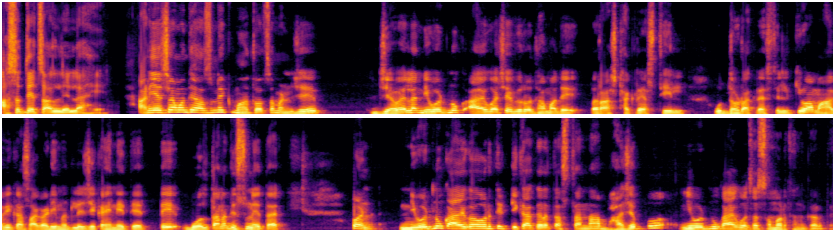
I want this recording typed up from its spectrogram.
असं ते चाललेलं आहे. आणि याच्यामध्ये अजून एक महत्वाचं म्हणजे ज्यावेळेला निवडणूक आयोगाच्या विरोधामध्ये राज ठाकरे असतील उद्धव ठाकरे असतील किंवा महाविकास आघाडीमधले जे काही नेते आहेत ते बोलताना दिसून येत आहेत. पण निवडणूक आयोगावरती टीका करत असताना भाजप निवडणूक आयोगाचं समर्थन करत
